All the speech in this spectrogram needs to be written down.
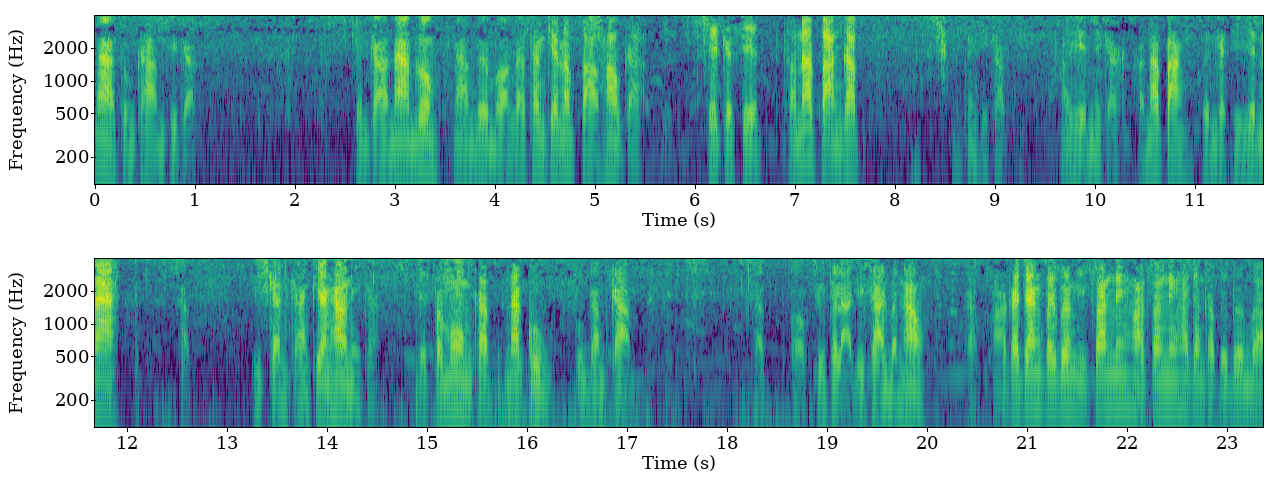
หน้าตรงขามสิกะเป็นกล่าวน้ำลงน้ำเริ่มออกแล้ว ทั้งเขียนลำเปล่าเฮากะเฮ็ดเกษตรเขาหน้าปังครับจังสิครับเฮาเห็นนี่กะเขาหน้าปังเพิ่นกะสีเฮ็ดหน้า ติดกันข้างเคียงเฮานี่กะเฮ็ดประมงกับหน้ากุ้งกุ้งกำกามครับออกสู่ตลาดอีสานบ้านเฮาครับหากระจังไปเบิ้องอีกฝั่งหนึ่งหอดฝั่งหนึ่งเขาจังกลับไปเบิ้องว่า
